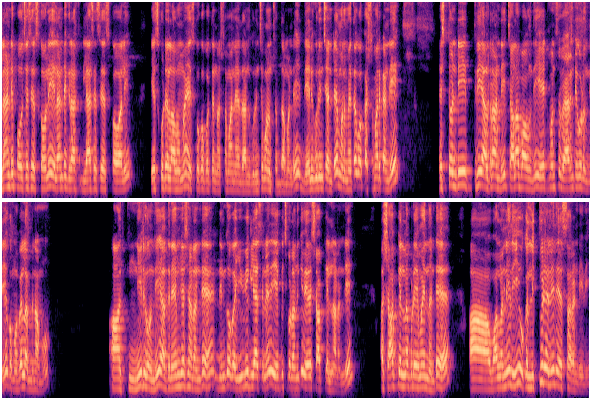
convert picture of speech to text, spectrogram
ఎలాంటి పౌచెస్ వేసుకోవాలి ఎలాంటి గ్లాసెస్ వేసుకోవాలి వేసుకుంటే లాభమా వేసుకోకపోతే నష్టమా అనే దాని గురించి మనం చెప్దామండి. దేని గురించి అంటే మనమైతే ఒక కస్టమర్కి అండి ఎస్ ట్వంటీ త్రీ అల్ట్రా అండి చాలా బాగుంది. ఎయిట్ మంత్స్ వ్యారంటీ కూడా ఉంది. ఒక మొబైల్ అమ్మినాము. నీట్గా ఉంది. అతను ఏం చేసినాడంటే దీనికి ఒక యూవీ గ్లాస్ అనేది వేయించుకోవడానికి వేరే షాప్కి వెళ్ళినాడండి. ఆ షాప్కి వెళ్ళినప్పుడు ఏమైందంటే ఆ వాళ్ళు అనేది ఒక లిక్విడ్ అనేది వేస్తారండి ఇది.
